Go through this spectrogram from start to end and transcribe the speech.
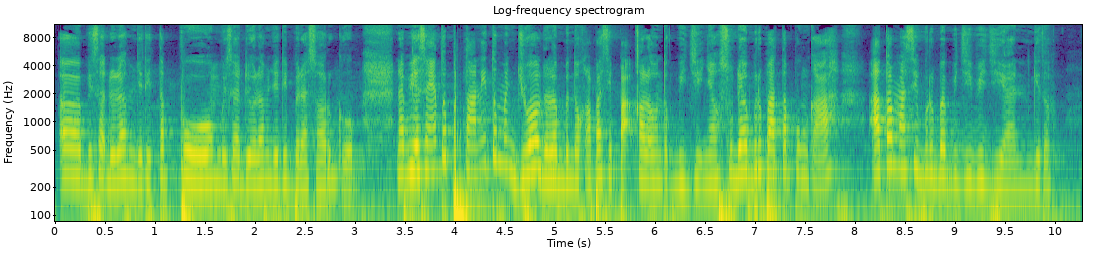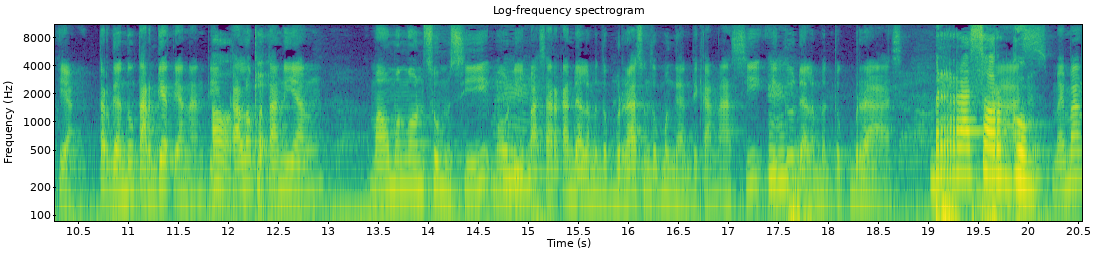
eh, bisa diolah menjadi tepung, bisa diolah menjadi beras sorghum. Nah, biasanya tuh petani tuh menjual dalam bentuk apa sih Pak? Kalau untuk bijinya sudah berupa tepung kah atau masih berupa biji-bijian gitu? Ya, tergantung target ya nanti. Oh, Kalau oke. petani yang mau mengonsumsi, mau dipasarkan dalam bentuk beras untuk menggantikan nasi, itu dalam bentuk beras. Beras sorghum. Beras. Memang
